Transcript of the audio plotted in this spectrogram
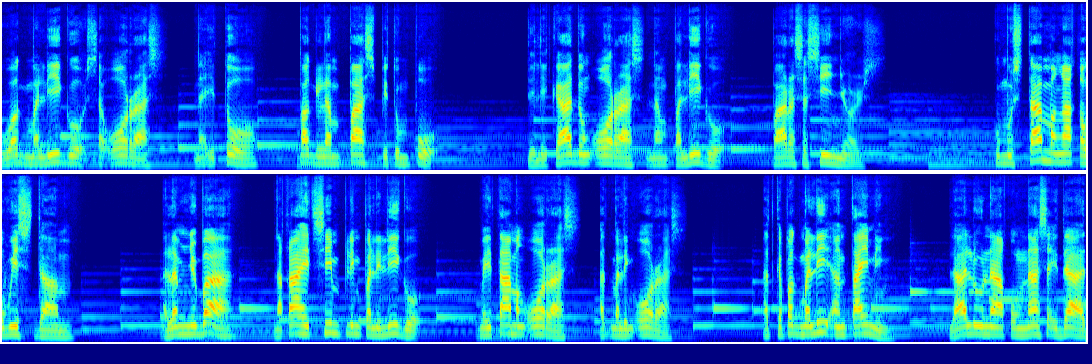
huwag maligo sa oras na ito paglampas 70. Delikadong oras ng paligo para sa seniors. Kumusta mga ka-wisdom? Alam nyo ba na kahit simpleng paliligo, may tamang oras at maling oras? At kapag mali ang timing, lalo na kung nasa edad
